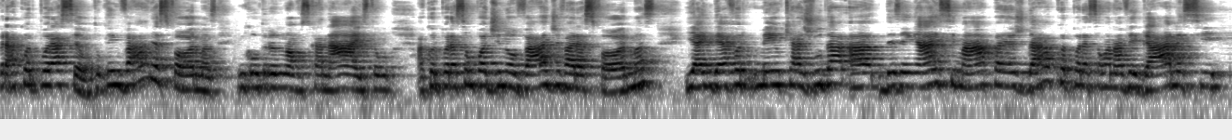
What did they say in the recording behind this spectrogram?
para a corporação. Então tem várias formas, encontrando novos canais. Então a corporação pode inovar de várias formas e a Endeavor meio que ajuda a desenhar esse mapa e ajudar a corporação a navegar nesse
